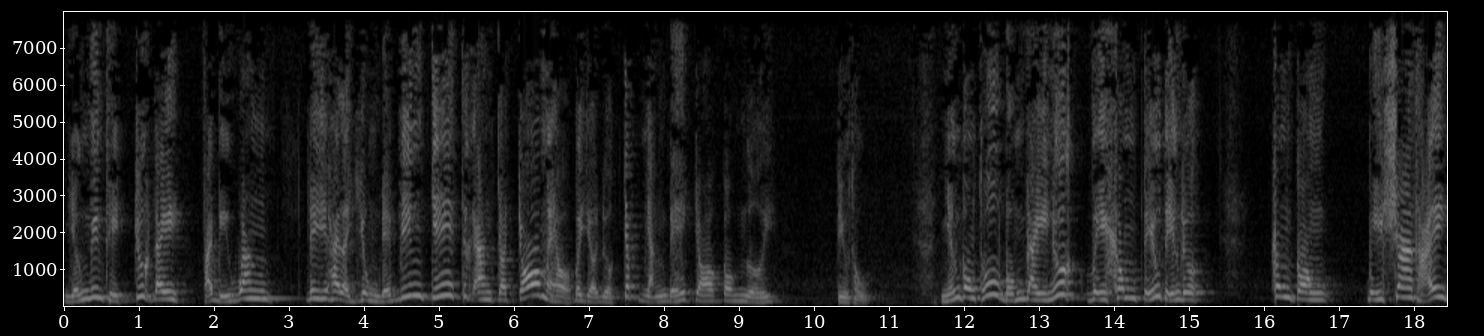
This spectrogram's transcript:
Những miếng thịt trước đây phải bị quăng đi hay là dùng để biến chế thức ăn cho chó mèo, bây giờ được chấp nhận để cho con người tiêu thụ. Những con thú bụng đầy nước vì không tiểu tiện được, không còn bị sa thải,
